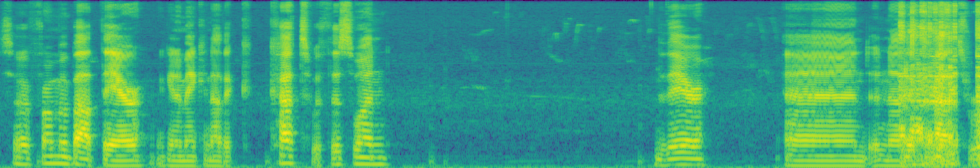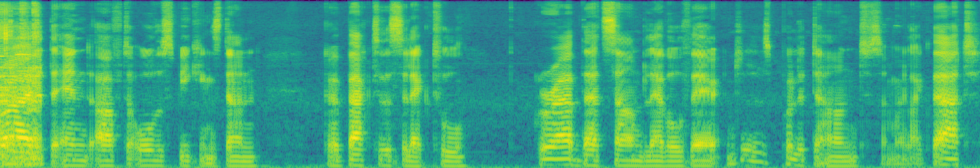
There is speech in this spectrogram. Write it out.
So from about there, we're going to make another cut with this one. There. And another cut right at the end after all the speaking's done. Go back to the select tool. Grab that sound level there and just pull it down to somewhere like that.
